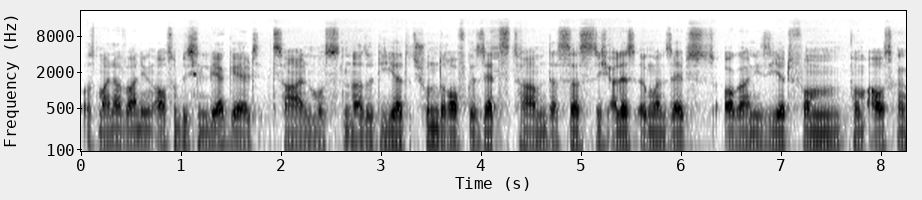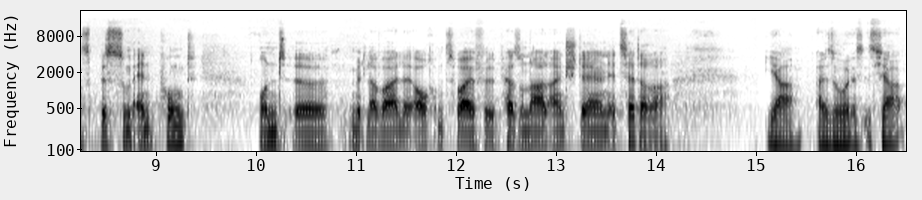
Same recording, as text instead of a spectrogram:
aus meiner Wahrnehmung auch so ein bisschen Lehrgeld zahlen mussten. Also die ja schon darauf gesetzt haben, dass das sich alles irgendwann selbst organisiert vom, vom Ausgangs- bis zum Endpunkt und äh, mittlerweile auch im Zweifel Personal einstellen etc. Ja, also es ist ja,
